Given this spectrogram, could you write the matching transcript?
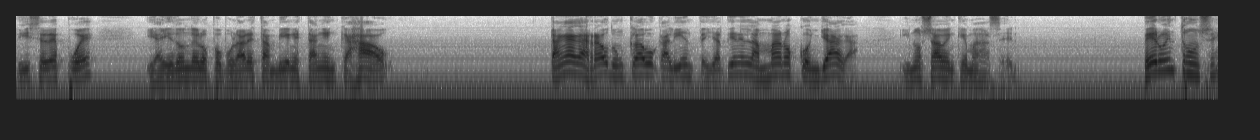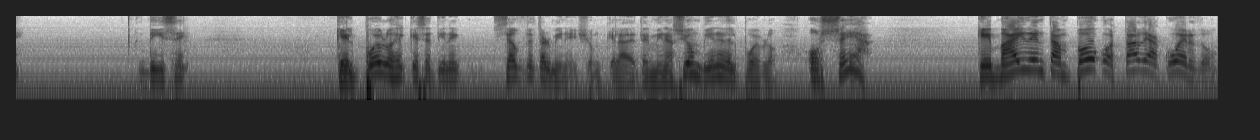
dice después, y ahí es donde los populares también están encajados, están agarrados de un clavo caliente, ya tienen las manos con llaga y no saben qué más hacer. Pero entonces dice que el pueblo es el que se tiene self-determination, que la determinación viene del pueblo. O sea, que Biden tampoco está de acuerdo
